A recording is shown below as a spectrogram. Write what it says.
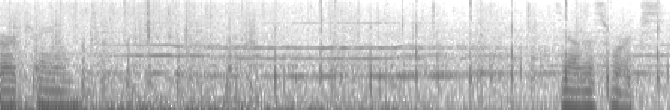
Arcane. See how this works.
